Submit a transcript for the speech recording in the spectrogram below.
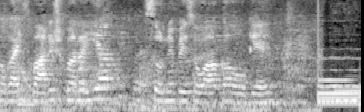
तो गाइस बारिश पड़ रही है। सोने पे सुहागा हो गया है।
